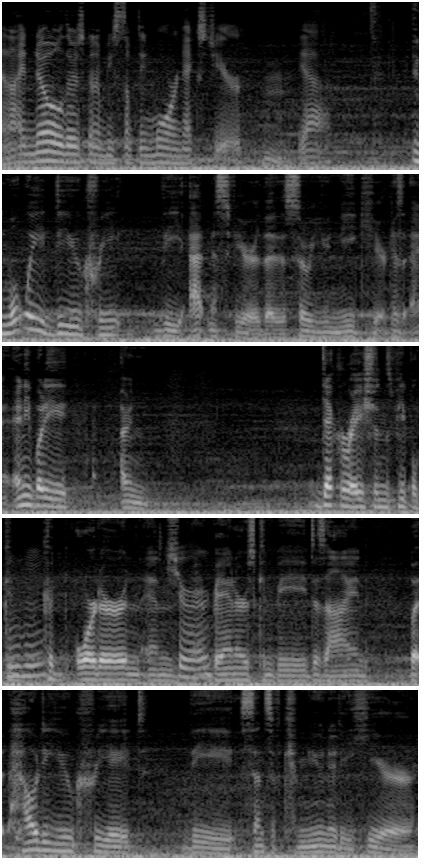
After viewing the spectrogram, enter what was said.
and I know there's going to be something more next year. Yeah. In what way do you create the atmosphere that is so unique here? Because anybody, I mean, decorations people could could order and, and, Mm-hmm. Sure. and banners can be designed, but how do you create the sense of community here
